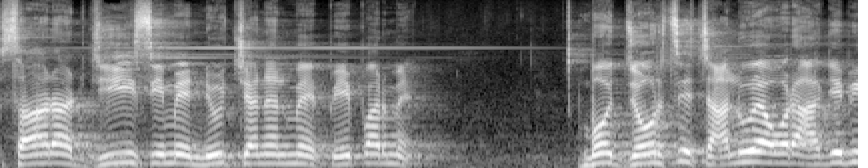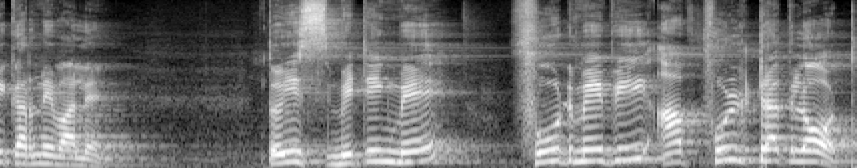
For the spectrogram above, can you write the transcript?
सारा जीईसी में न्यूज़ चैनल में पेपर में बहुत ज़ोर से चालू है और आगे भी करने वाले हैं। तो इस मीटिंग में फ़ूड में भी आप full truck load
